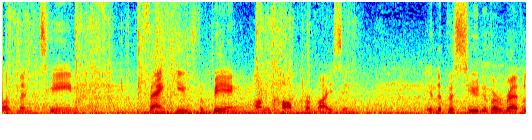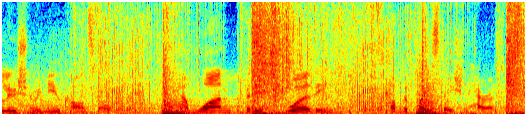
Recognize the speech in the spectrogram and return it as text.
development team, thank you for being uncompromising in the pursuit of a revolutionary new console and one that is worthy of the PlayStation heritage.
